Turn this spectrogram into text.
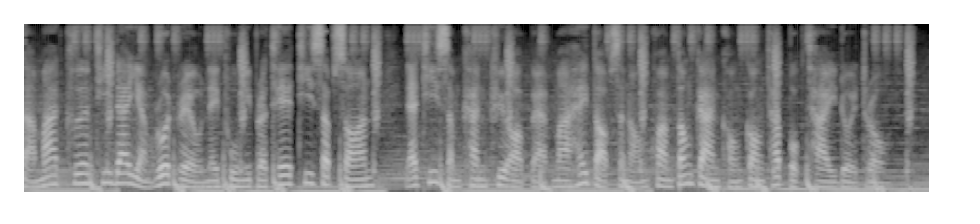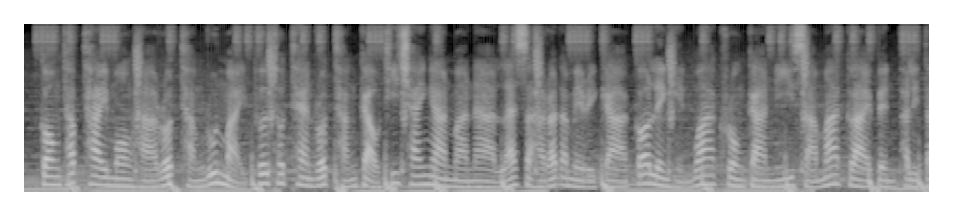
สามารถเคลื่อนที่ได้อย่างรวดเร็วในภูมิประเทศที่ซับซ้อน และที่สำคัญคือออกแบบมาให้ตอบสนองความต้องการของกองทัพบบกไทยโดยตรง กองทัพไทยมองหารถถังรุ่นใหม่เพื่อทดแทนรถถังเก่าที่ใช้งานมานานและสหรัฐอเมริกาก็เล็งเห็นว่าโครงการนี้สามารถกลายเป็นผลิต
